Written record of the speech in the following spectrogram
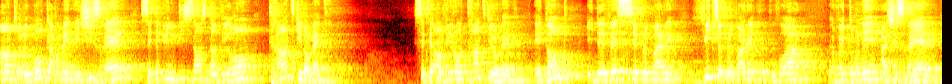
entre le mont Carmel et Gisraël, c'était une distance d'environ 30 km. C'était environ 30 km. Et donc, il devait se préparer, vite se préparer pour pouvoir retourner à Gisraël.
